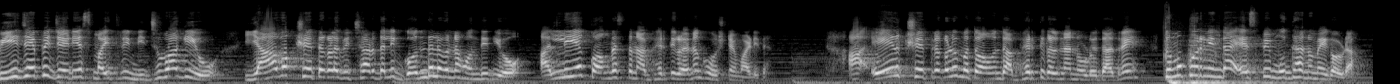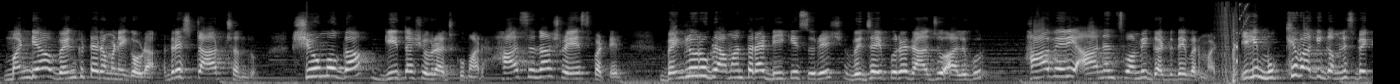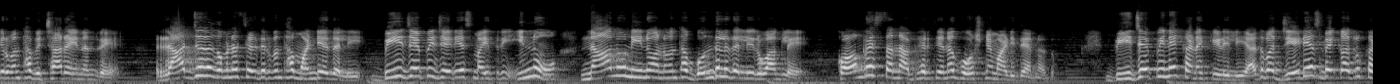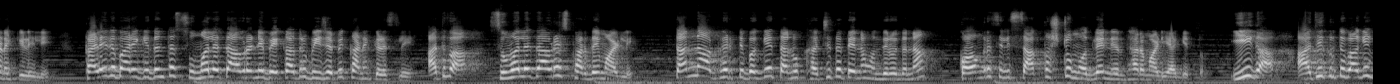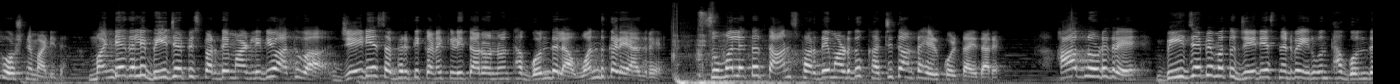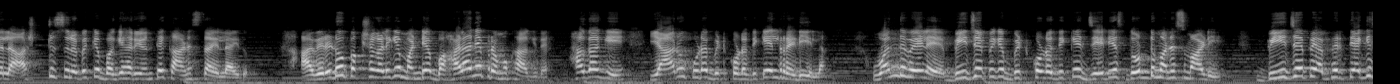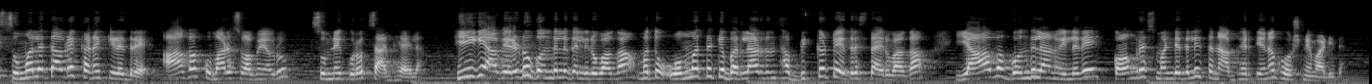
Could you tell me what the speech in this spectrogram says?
BJP JDS ಮೈತ್ರಿ ನಿಜವಾಗಿಯೂ ಯಾವ ಕ್ಷೇತ್ರಗಳ ವಿಚಾರದಲ್ಲಿ ಗೊಂದಲವನ್ನ ಹೊಂದಿದೆಯೋ ಅಲ್ಲಿಯೇ ಕಾಂಗ್ರೆಸ್ ತನ್ನ ಅಭ್ಯರ್ಥಿಗಳನ್ನ ಘೋಷಣೆ ಮಾಡಿದೆ. ಆ ಏಳು ಕ್ಷೇತ್ರಗಳು ಮತ್ತು ಆ ಒಂದು ಅಭ್ಯರ್ಥಿಗಳನ್ನ ನೋಡೋದಾದ್ರೆ ತುಮಕೂರಿನಿಂದ ಎಸ್ ಪಿ ಮುದ್ದಹನುಮೇಗೌಡ, ಮಂಡ್ಯ ವೆಂಕಟರಮಣೇಗೌಡ, ಅಂದ್ರೆ ಸ್ಟಾರ್ ಚಂದ್ರು, ಶಿವಮೊಗ್ಗ ಗೀತಾ ಶಿವರಾಜ್ ಕುಮಾರ್, ಹಾಸನ ಶ್ರೇಯಸ್ ಪಟೇಲ್, ಬೆಂಗಳೂರು ಗ್ರಾಮಾಂತರ ಡಿ ಕೆ ಸುರೇಶ್, ವಿಜಯಪುರ ರಾಜು ಆಲಗೂರ್, ಹಾವೇರಿ ಆನಂದ್ ಸ್ವಾಮಿ ಗಡ್ಡದೇವರ್ಮಾಠ. ಇಲ್ಲಿ ಮುಖ್ಯವಾಗಿ ಗಮನಿಸಬೇಕಿರುವಂತಹ ವಿಚಾರ ಏನಂದ್ರೆ ರಾಜ್ಯದ ಗಮನ ಸೆಳೆದಿರುವಂತಹ ಮಂಡ್ಯದಲ್ಲಿ ಬಿಜೆಪಿ, ಜೆಡಿಎಸ್ ಮೈತ್ರಿ ಇನ್ನೂ ನಾನು, ನೀನು ಅನ್ನುವಂತಹ ಗೊಂದಲದಲ್ಲಿರುವಾಗಲೇ ಕಾಂಗ್ರೆಸ್ ತನ್ನ ಅಭ್ಯರ್ಥಿಯನ್ನ ಘೋಷಣೆ ಮಾಡಿದೆ ಅನ್ನೋದು. ಬಿಜೆಪಿನೇ ಕಣಕ್ಕಿಳಿಲಿ ಅಥವಾ ಜೆಡಿಎಸ್ ಬೇಕಾದ್ರೂ ಕಣಕ್ಕಿಳಿಲಿ. ಕಳೆದ ಬಾರಿ ಗೆದ್ದಂತ ಸುಮಲತಾ ಅವರನ್ನೇ ಬೇಕಾದ್ರೂ ಬಿಜೆಪಿ ಕಣಕ್ಕಿಳಿಸ್ಲಿ ಅಥವಾ ಸುಮಲತಾ ಅವರೇ ಸ್ಪರ್ಧೆ ಮಾಡ್ಲಿ. ತನ್ನ ಅಭ್ಯರ್ಥಿ ಬಗ್ಗೆ ತಾನು ಖಚಿತತೆಯನ್ನು ಹೊಂದಿರೋದನ್ನ ಕಾಂಗ್ರೆಸ್ ಇಲ್ಲಿ ಸಾಕಷ್ಟು ಮೊದಲೇ ನಿರ್ಧಾರ ಮಾಡಿಯಾಗಿತ್ತು ಈಗ ಅಧಿಕೃತವಾಗಿ ಘೋಷಣೆ ಮಾಡಿದೆ. ಮಂಡ್ಯದಲ್ಲಿ ಬಿಜೆಪಿ ಸ್ಪರ್ಧೆ ಮಾಡಲಿದೆಯೋ ಅಥವಾ ಜೆಡಿಎಸ್ ಅಭ್ಯರ್ಥಿ ಕಣಕ್ಕಿಳಿತಾರೋ ಅನ್ನುವಂತಹ ಗೊಂದಲ ಒಂದ್ ಕಡೆ ಆದ್ರೆ ಸುಮಲತಾ ತಾನ್ ಸ್ಪರ್ಧೆ ಮಾಡೋದು ಖಚಿತ ಅಂತ ಹೇಳ್ಕೊಳ್ತಾ ಇದ್ದಾರೆ. ಹಾಗೆ ನೋಡಿದ್ರೆ ಬಿಜೆಪಿ ಮತ್ತು ಜೆಡಿಎಸ್ ನಡುವೆ ಇರುವಂತಹ ಗೊಂದಲ ಅಷ್ಟು ಸುಲಭಕ್ಕೆ ಬಗೆಹರಿಯುವಂತೆ ಕಾಣಿಸ್ತಾ ಇಲ್ಲ ಇದು. ಅವೆರಡೂ ಪಕ್ಷಗಳಿಗೆ ಮಂಡ್ಯ ಬಹಳನೇ ಪ್ರಮುಖ ಆಗಿದೆ. ಹಾಗಾಗಿ ಯಾರು ಕೂಡ ಬಿಟ್ಕೊಡೋದಿಕ್ಕೆ ಇಲ್ಲಿ ರೆಡಿ ಇಲ್ಲ. ಒಂದು ವೇಳೆ ಬಿಜೆಪಿಗೆ ಬಿಟ್ಕೊಡೋದಿಕ್ಕೆ ಜೆಡಿಎಸ್ ದೊಡ್ಡ ಮನಸ್ಸು ಮಾಡಿ ಬಿಜೆಪಿ ಅಭ್ಯರ್ಥಿಯಾಗಿ ಸುಮಲತಾ ಅವರೇ ಕಣಕ್ಕಿಳಿದ್ರೆ ಆಗ ಕುಮಾರಸ್ವಾಮಿ ಅವರು ಸುಮ್ಮನೆ ಕೂರೋಕ್ ಸಾಧ್ಯ ಇಲ್ಲ. ಹೀಗೆ ಅವೆರಡೂ ಗೊಂದಲದಲ್ಲಿರುವಾಗ ಮತ್ತು ಒಮ್ಮತಕ್ಕೆ ಬರಲಾರದಂತಹ ಬಿಕ್ಕಟ್ಟು ಎದುರಿಸ್ತಾ ಇರುವಾಗ ಯಾವ ಗೊಂದಲನೂ ಇಲ್ಲದೆ ಕಾಂಗ್ರೆಸ್ ಮಂಡ್ಯದಲ್ಲಿ ತನ್ನ ಅಭ್ಯರ್ಥಿಯನ್ನ ಘೋಷಣೆ ಮಾಡಿದೆ.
